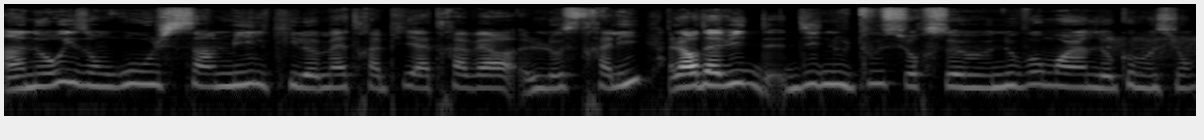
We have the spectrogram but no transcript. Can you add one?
Un horizon rouge 5000 km à pied à travers l'Australie. Alors, David, dites-nous tout sur ce nouveau moyen de locomotion.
